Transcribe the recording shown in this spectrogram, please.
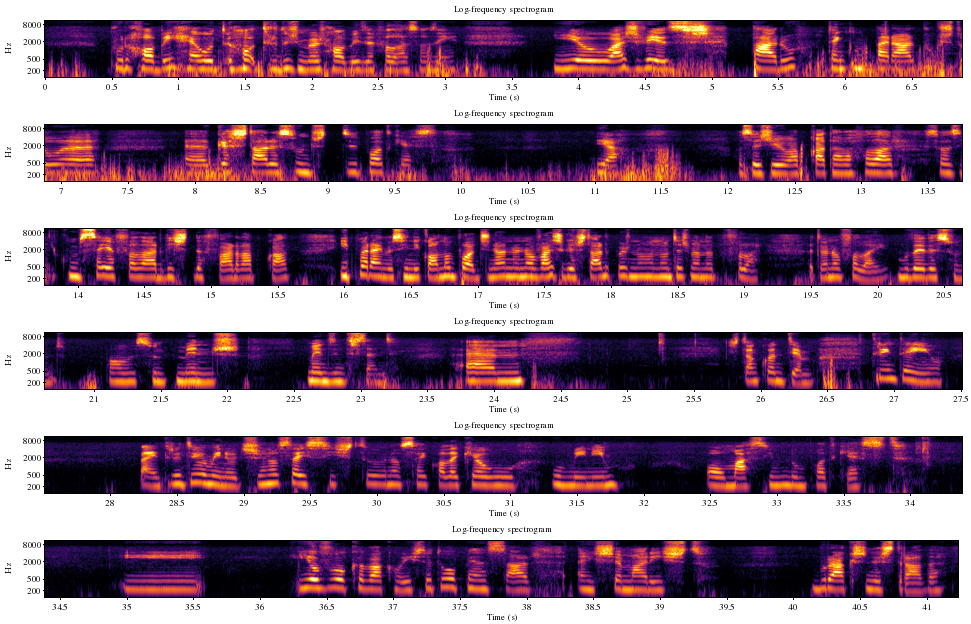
por hobby, é outro, outro dos meus hobbies é falar sozinha. E eu às vezes paro, tenho que me parar porque estou a, a gastar assuntos de podcast. Yeah. Ou seja, eu há bocado estava a falar sozinho, comecei a falar disto da farda há bocado e parei, meu sindical, não podes, não, não, vais gastar, depois não, não tens nada para falar. Então não falei, mudei de assunto para um assunto menos, menos interessante. Um, estão quanto tempo? 31. Bem, 31 minutos. Eu não sei se isto, não sei qual é que é o, o mínimo ou o máximo de um podcast. E, e eu vou acabar com isto. Eu estou a pensar em chamar isto Buracos na Estrada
